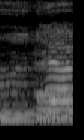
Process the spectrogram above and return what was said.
one ever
